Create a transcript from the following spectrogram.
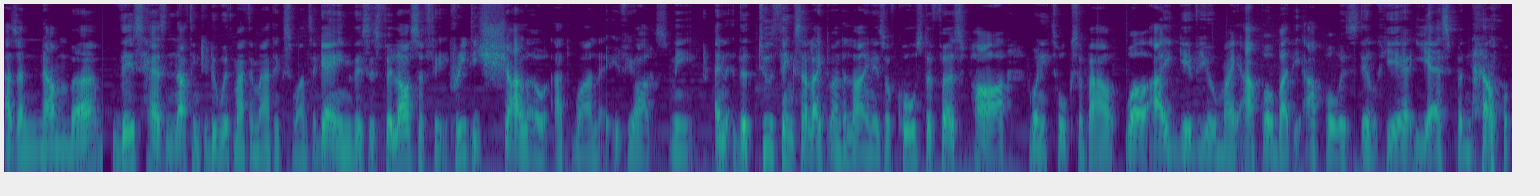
as a number. This has nothing to do with mathematics once again. This is philosophy. Pretty shallow at one, if you ask me. And the two things I like to underline is, of course, the first part when he talks about, well, I give you my apple, but the apple is still here. Yes, but now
